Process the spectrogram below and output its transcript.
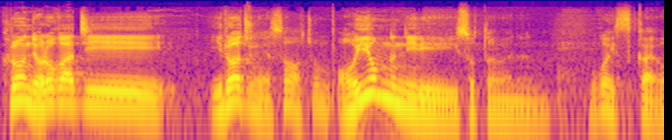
그런 여러 가지 일화 중에서 좀 어이없는 일이 있었다면은 뭐가 있을까요?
